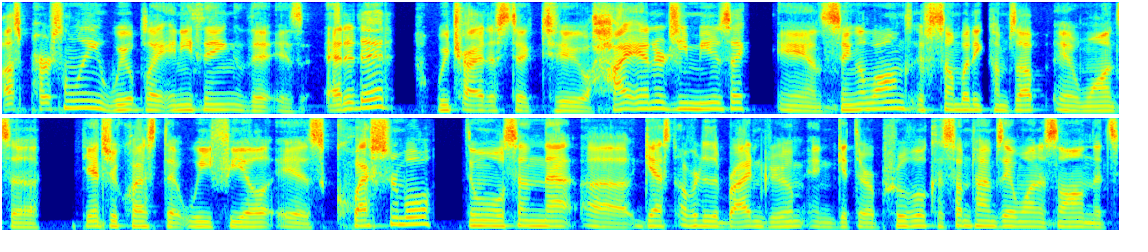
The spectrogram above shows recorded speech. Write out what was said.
us personally, we'll play anything that is edited. We try to stick to high energy music and sing alongs. If somebody comes up and wants a dance request that we feel is questionable, then we'll send that uh, guest over to the bride and groom and get their approval because sometimes they want a song that's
